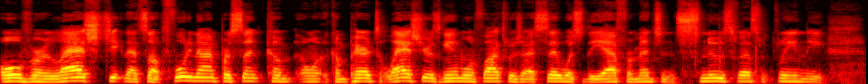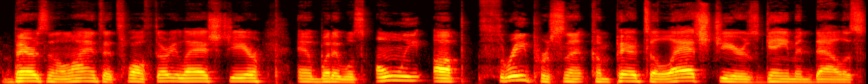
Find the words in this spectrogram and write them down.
over last year. That's up 49% com- on, compared to last year's game on Fox, which I said was the aforementioned snooze fest between the Bears and the Lions at 12:30 last year, and but it was only up 3% compared to last year's game in Dallas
